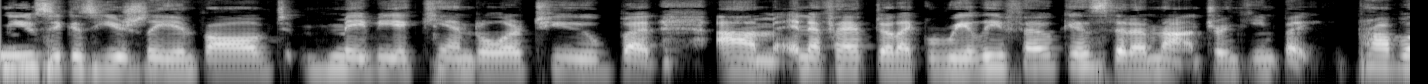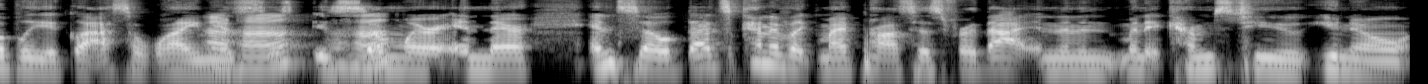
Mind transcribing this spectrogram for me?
Music is usually involved, maybe a candle or two, but, um, and if I have to like really really focused that I'm not drinking, but probably a glass of wine uh-huh, is is uh-huh. somewhere in there. And so that's kind of like my process for that. And then when it comes to, you know,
